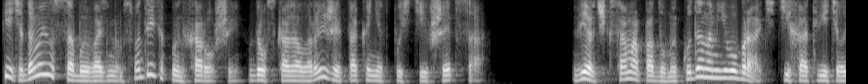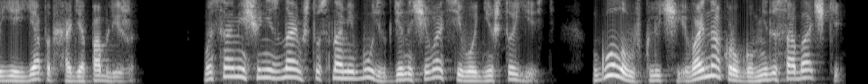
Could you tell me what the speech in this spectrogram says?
«Петя, давай его с собой возьмем, смотри, какой он хороший», — вдруг сказала рыжая, так и не отпустившая пса. «Верочка, сама подумай, куда нам его брать?» – тихо ответил ей я, подходя поближе. «Мы сами еще не знаем, что с нами будет, где ночевать сегодня и что есть. Голову включи, война кругом, не до собачки».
